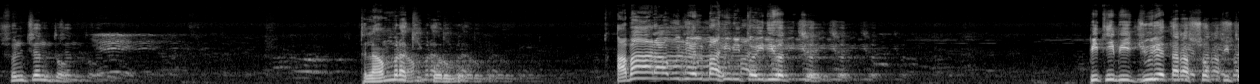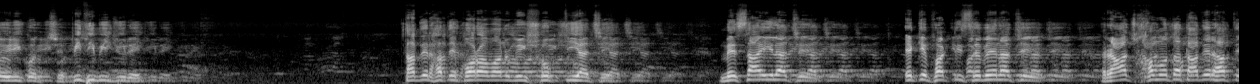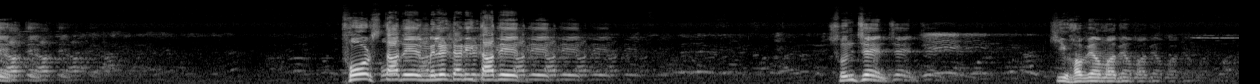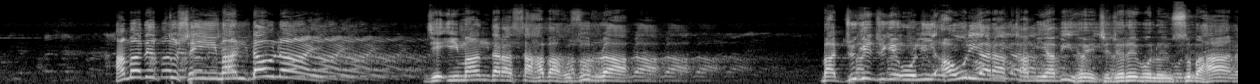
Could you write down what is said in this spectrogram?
শুনছেন তো? তাহলে আমরা কি করব? আবার আবুজেল বাহিনী তৈরি হচ্ছে। পৃথিবী জুড়ে তারা শক্তি তৈরি করছে, পৃথিবী জুড়ে। তাদের হাতে পরমাণবিক শক্তি আছে, মেসাইল আছে একে ফর্টি সেভেন আছে, রাজ ক্ষমতা তাদের হাতে। ফোর্স তাদের, মিলিটারি তাদের। শুনছেন? কি হবে আমাদের? আমাদের তো সেই ইমানটাও নাই। যে ইমান দ্বারা সাহাবা হুজুররা বা যুগে যুগে ওলি আউলিয়ারা কামিয়াবি হয়েছে। জোরে বলুন সুবহান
